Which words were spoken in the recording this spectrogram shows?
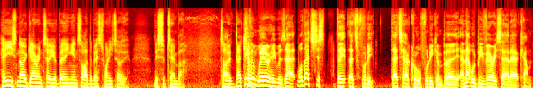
he's no guarantee of being inside the best 22 this September. So that Given tell- where he was at, well, that's just that's footy. That's how cruel footy can be, and that would be very sad outcome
